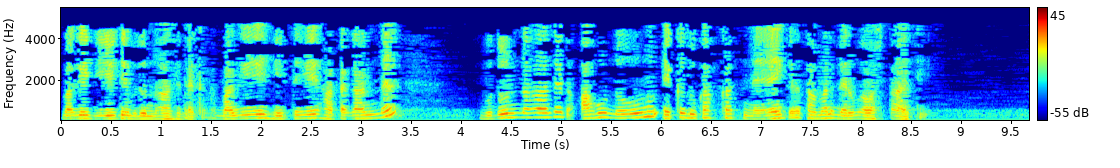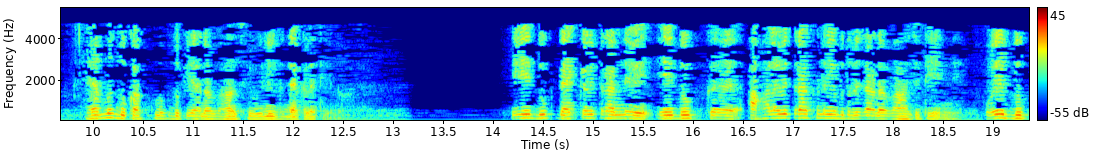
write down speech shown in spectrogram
මගේ ජීවිතේ බුදුන් වහන්සේ දැකලා. මගේ හිතේ හටගන්න බුදුන් වහන්සේට අහු නොවුණු එක දුකක්වත් නෑ කියලා තමයි දැනුම් අවස්ථා ඇති. හැම දුකක්ම බුදු පියාණන් වහන්සේ විනිවිද දැකලා තියෙනවා. ඒ දුක් දැක්ක විතරක් නෙවෙයි ඒ දුක් අහලා විතරක් නෙවෙයි බුදුරජාණන් වහන්සේ තියෙන්නේ. ওই දුක්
